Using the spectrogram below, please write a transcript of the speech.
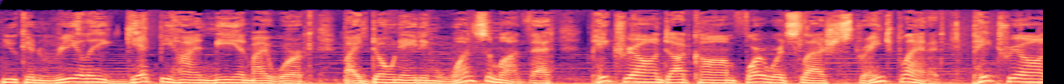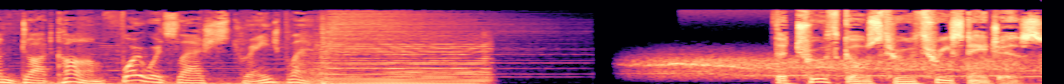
you can really get behind me and my work by donating once a month at patreon.com forward slash strange planet. Patreon.com forward slash strange planet. The truth goes through three stages.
